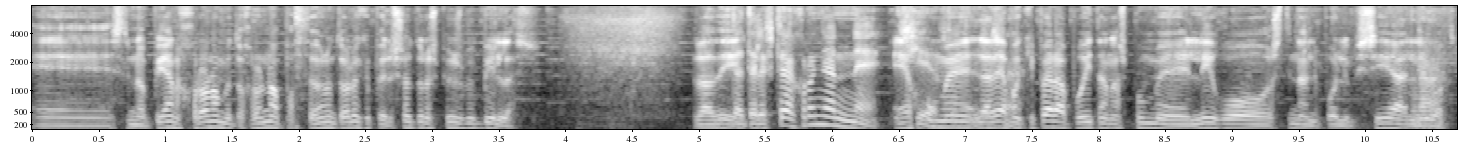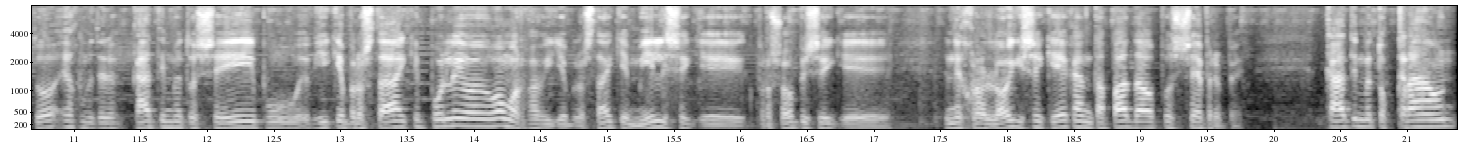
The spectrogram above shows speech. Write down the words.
ε, στην οποία χρόνο με το χρόνο αποθεώνεται όλο και περισσότερο ο Σπύρος Μπιμπίλας. Δηλαδή, Τα τελευταία χρόνια ναι. ισχύει Έχουμε, αυτό που δηλαδή λες, από ναι. εκεί πέρα που ήταν ας πούμε λίγο στην αλληποληψία, λίγο αυτό, έχουμε τελε- κάτι με το ΣΕΙ που βγήκε μπροστά και πολύ όμορφα βγήκε μπροστά και μίλησε και εκπροσώπησε και νεχρολόγησε και έκανε τα πάντα όπως έπρεπε. Κάτι με το Crown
